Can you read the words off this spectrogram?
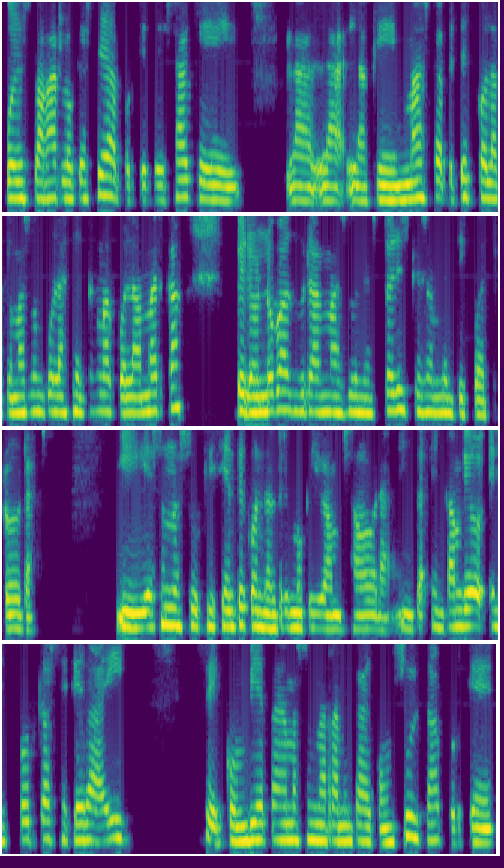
puedes pagar lo que sea porque te saque la, la, que más te apetezca o la que más vinculación tenga con la marca, pero no va a durar más de un stories que son 24 horas. Y eso no es suficiente con el ritmo que llevamos ahora. En, en cambio, el podcast se queda ahí, se convierte además en una herramienta de consulta porque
